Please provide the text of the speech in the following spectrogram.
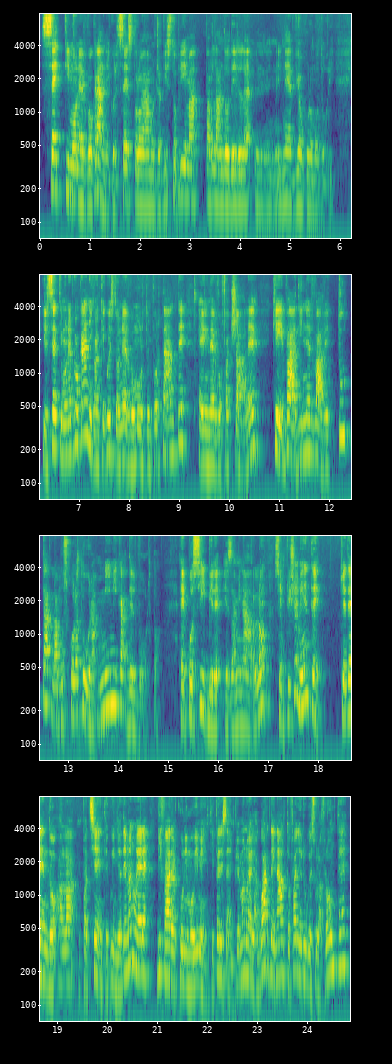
settimo nervo cranico, il sesto lo avevamo già visto prima parlando dei eh, nervi oculomotori. Il settimo nervo cranico, anche questo è un nervo molto importante, è il nervo facciale che va ad innervare tutta la muscolatura mimica del volto. È possibile esaminarlo semplicemente chiedendo alla paziente, quindi ad Emanuele, di fare alcuni movimenti. Per esempio, Emanuela, guarda in alto, fai le rughe sulla fronte,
